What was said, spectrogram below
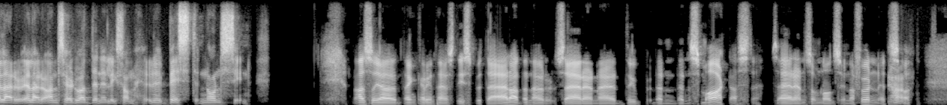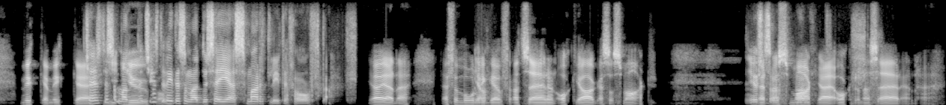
eller, eller anser du att den är liksom bäst någonsin? alltså jag tänker inte ens disputera att den här serien är typ den, den smartaste serien som någonsin har funnits. Ja. Mycket, mycket Känns det, som att, det känns det lite som att du säger smart lite för ofta? Ja, ja, det. Det är förmodligen för att serien och jag är så smart. Just du hur så. smart jag är och den här serien är?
